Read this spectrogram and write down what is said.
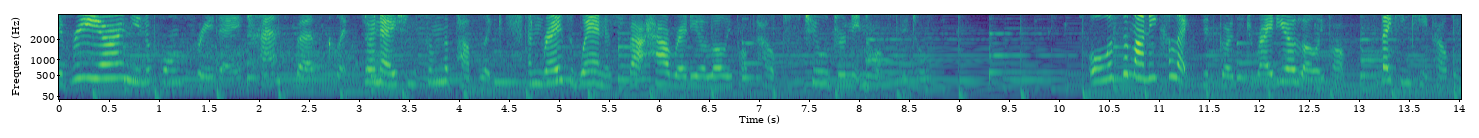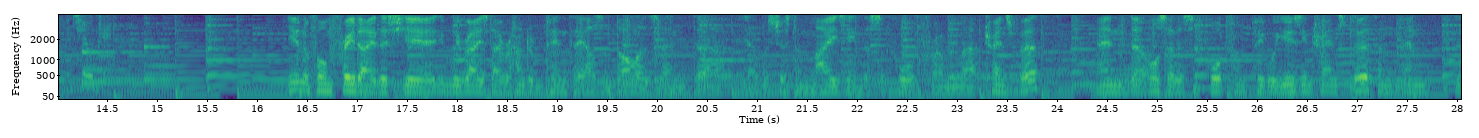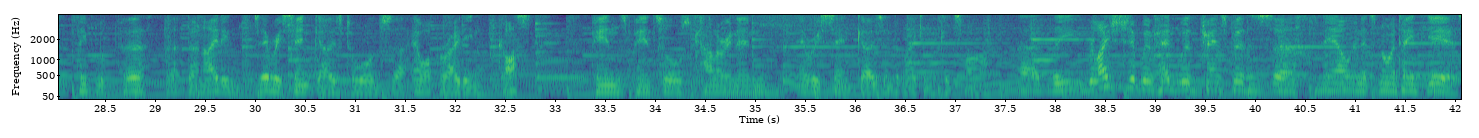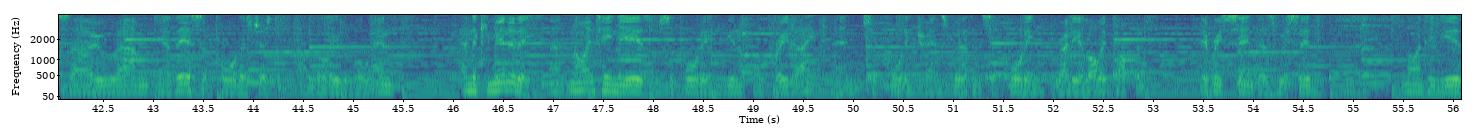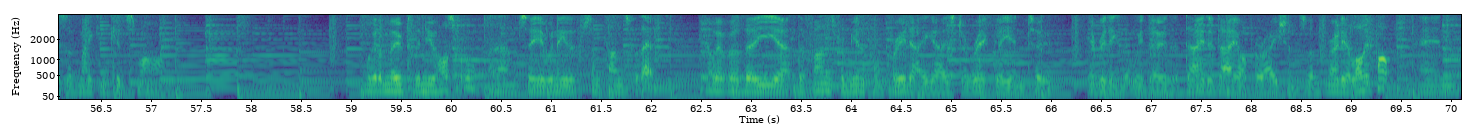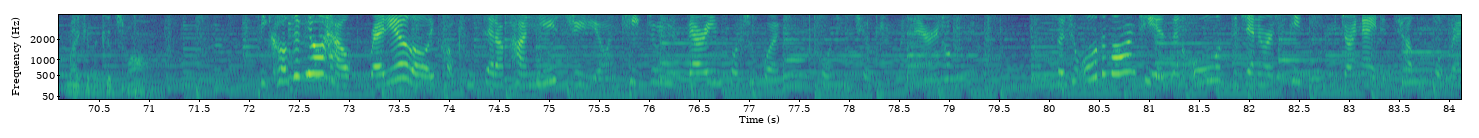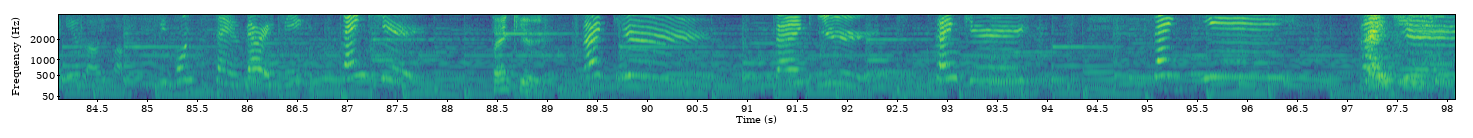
Every year on Uniform Free Day, Transperth collects donations from the public and raise awareness about how Radio Lollipop helps children in hospital. All of the money collected goes to Radio Lollipop so they can keep helping the children. Uniform Free Day this year we raised over $110,000 and uh, you know, it was just amazing the support from uh, Transperth and uh, also the support from people using Transperth and, and the people of Perth uh, donating. Every cent goes towards uh, our operating cost. Pens, pencils, colouring in, every cent goes into making the kids smile. Uh, the relationship we've had with Transperth is now in its 19th year so um, you know, their support is just unbelievable. and and the community. Uh, 19 years of supporting Uniform Free Day and supporting Transperth and supporting Radio Lollipop and every cent, as we said, 19 years of making kids smile. We're going to move to the new hospital, um, so yeah, we need some funds for that. However, the, uh, the funds from Uniform Free Day goes directly into everything that we do, the day-to-day -day operations of Radio Lollipop and making the kids smile. Because of your help, Radio Lollipop can set up our new studio and keep doing the very important work in supporting children when they're in hospital. So to all the volunteers and all generous people who donated to help support Radio Lollipop. We want to say a very big thank you! Thank you! Thank you! Thank you! Thank you! Thank you! Thank you!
